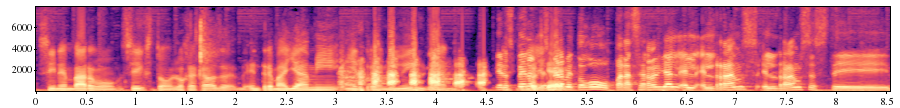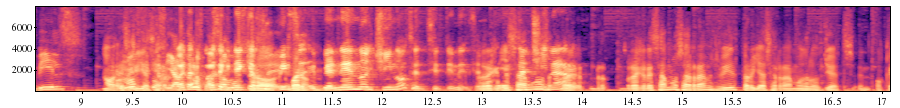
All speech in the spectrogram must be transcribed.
Sin embargo, Sixto, lo que acabas de. Entre Miami y entre New England. Pero espérame, Ok. espérame, Togo. Para cerrar ya el, el- el Rams, el Rams este, Bills. No, es que ya se- y ahorita Acuérdate, nos acuérdate que pasamos, tiene que pero, bueno. el veneno el chino. Se, se tiene, se regresamos, re- regresamos a Ramsville, pero ya cerramos los Jets. ¿Ok?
